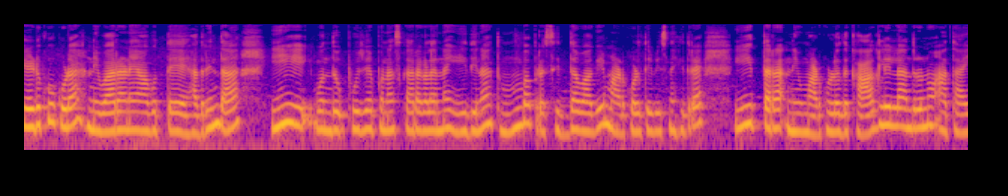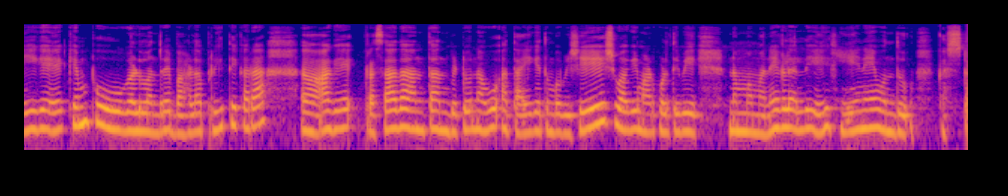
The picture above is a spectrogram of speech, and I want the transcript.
ಕೆಡುಕು ಕೂಡ ನಿವಾರಣೆ ಆಗುತ್ತೆ. ಅದರಿಂದ ಈ ಒಂದು ಪೂಜೆ ಪುನಸ್ಕಾರಗಳನ್ನು ಈ ದಿನ ತುಂಬ ಪ್ರಸಿದ್ಧವಾಗಿ ಮಾಡ್ಕೊಳ್ತೀವಿ ಸ್ನೇಹಿತರೆ. ಈ ಥರ ನೀವು ಮಾಡ್ಕೊಳ್ಳೋದಕ್ಕಾಗಲಿಲ್ಲ ಅಂದ್ರೂ ಆ ತಾಯಿಗೆ ಕೆಂಪು ಹೂಗಳು ಅಂದರೆ ಬಹಳ ಪ್ರೀತಿಕರ ಹಾಗೆ ಪ್ರಸಾದ ಅಂತ ಅಂದ್ಬಿಟ್ಟು ನಾವು ಆ ತಾಯಿಗೆ ತುಂಬ ವಿಶೇಷವಾಗಿ ಮಾಡ್ಕೊಳ್ತೀವಿ. ನಮ್ಮ ಮನೆಗಳಲ್ಲಿ ಏನೇ ಒಂದು ಕಷ್ಟ,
